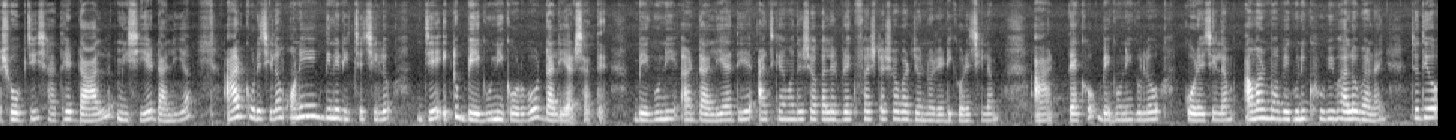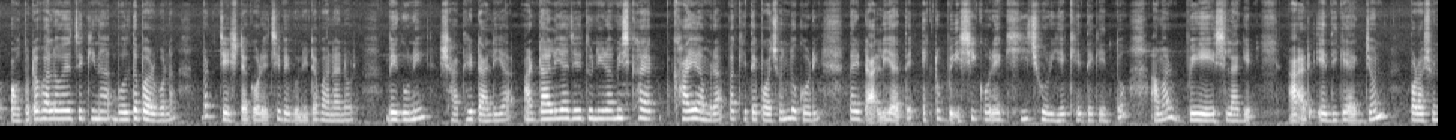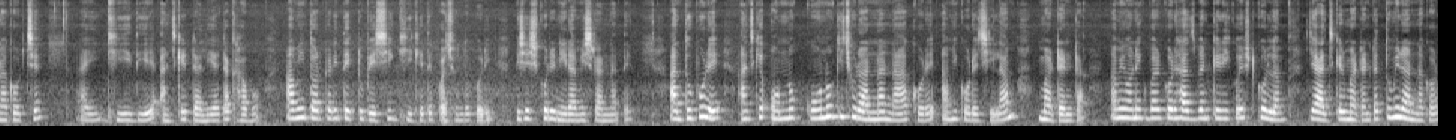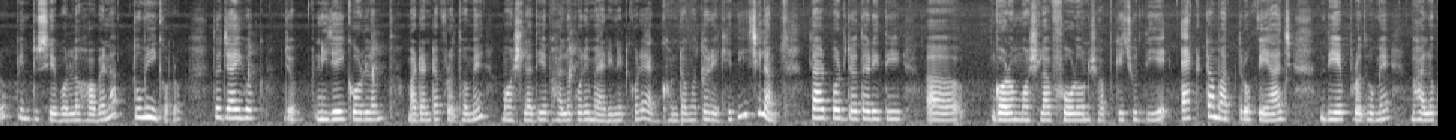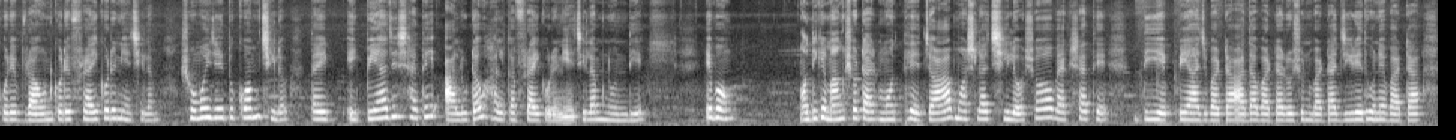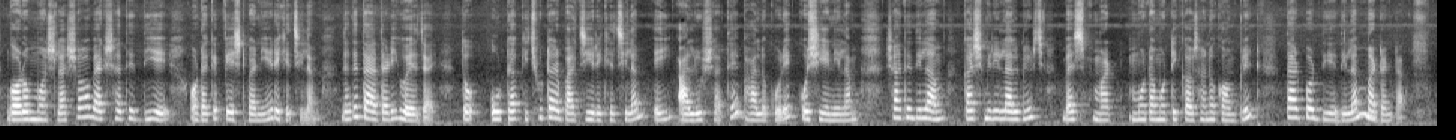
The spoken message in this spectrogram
সবজি, সাথে ডাল মিশিয়ে, ডালিয়া। আর করেছিলাম, অনেক দিনের ইচ্ছে ছিল যে একটু বেগুনি করব ডালিয়ার সাথে। বেগুনি আর ডালিয়া দিয়ে আজকে আমাদের সকালের ব্রেকফাস্টটা সবার জন্য রেডি করেছিলাম। আর দেখো, বেগুনিগুলো করেছিলাম। আমার মা বেগুনি খুবই ভালো বানায়। যদিও অতটা ভালো হয়েছে কি না বলতে পারব না বাট চেষ্টা করেছি বেগুনিটা বানানোর। বেগুনি, সাথে ডালিয়া, আর ডালিয়া যেহেতু নিরামিষ খায়, খাই আমরা বা খেতে পছন্দ করি, তাই ডালিয়াতে একটু বেশি করে ঘি ছড়িয়ে খেতে কিন্তু আমার বেশ লাগে। আর এদিকে একজন পড়াশোনা করছে এই ঘি দিয়ে আজকে ডালিয়াটা খাব। আমি তরকারিতে একটু বেশি ঘি খেতে পছন্দ করি, বিশেষ করে নিরামিষ রান্নাতে। আর দুপুরে আজকে অন্য কোনো কিছু রান্না না করে আমি করেছিলাম মাটনটা। আমি অনেকবার করে হাজব্যান্ডকে রিকোয়েস্ট করলাম যে, আজকের মাটনটা তুমি রান্না করো। কিন্তু সে বলল, হবে না, তুমিই করো। তো যাই হোক নিজেই করলাম। মাটনটা প্রথমে মশলা দিয়ে ভালো করে ম্যারিনেট করে এক ঘণ্টা মতো রেখে দিয়েছিলাম। তারপর যথারীতি গরম মশলা, ফোড়ন সব কিছু দিয়ে একটা মাত্র পেঁয়াজ দিয়ে প্রথমে ভালো করে ব্রাউন করে ফ্রাই করে নিয়েছিলাম। সময় যেহেতু কম ছিল, তাই এই পেঁয়াজের সাথেই আলুটাও হালকা ফ্রাই করে নিয়েছিলাম নুন দিয়ে। এবং ওদিকে মাংসটার মধ্যে যা মশলা ছিল সব একসাথে দিয়ে পেঁয়াজ বাটা, আদা বাটা, রসুন বাটা, জিরে, ধনে বাটা, গরম মশলা সব একসাথে দিয়ে ওটাকে পেস্ট বানিয়ে রেখেছিলাম যাতে তাড়াতাড়ি হয়ে যায়। তো ওটা কিছুটা বাঁচিয়ে রেখেছিলাম, এই আলুর সাথে ভালো করে কষিয়ে নিলাম। সাথে দিলাম কাশ্মীরি লাল মির্চ, ব্যাস মোটামুটি কষানো কমপ্লিট তারপর দিয়ে দিলাম মাটনটা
